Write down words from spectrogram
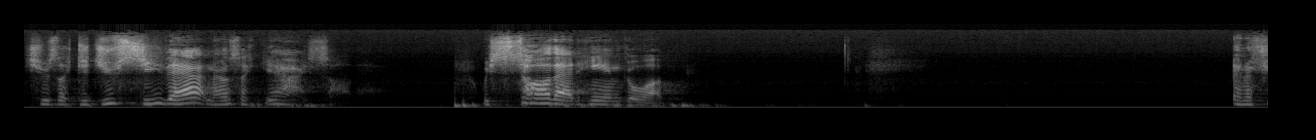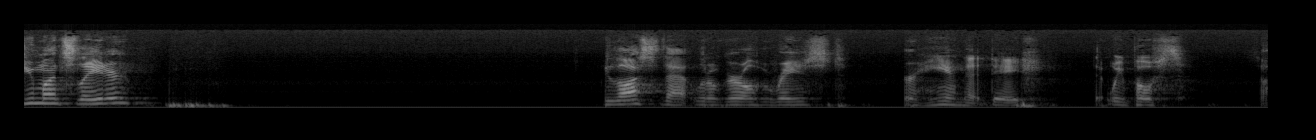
She was like, Did you see that? And I was like, Yeah, I saw that. We saw that hand go up. And a few months later, we lost that little girl who raised her hand that day that we both saw.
